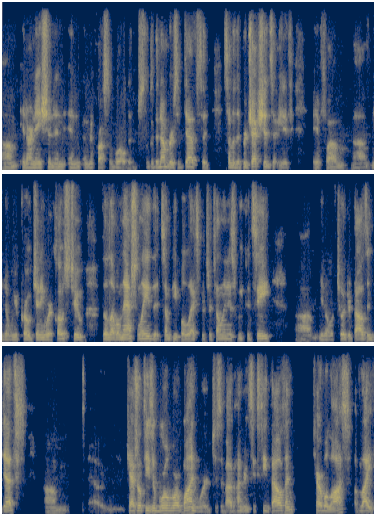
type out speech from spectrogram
um, in our nation and, and, and, across the world. And just look at the numbers of deaths and some of the projections. I mean, if if um, um, you know we approach anywhere close to the level nationally that some people experts are telling us we could see, um, you know, 200,000 deaths. Um, uh, casualties of World War One were just about 116,000. Terrible loss of life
